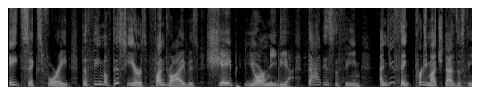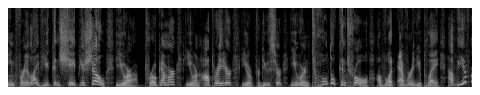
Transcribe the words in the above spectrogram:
8648, the theme of this year's fund drive is Shape Your Media. That is the theme. And you think pretty much that is a theme for your life. You can shape your show. You are a programmer, you are an operator, you're a producer, you are in total control of whatever you play. Have you ever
